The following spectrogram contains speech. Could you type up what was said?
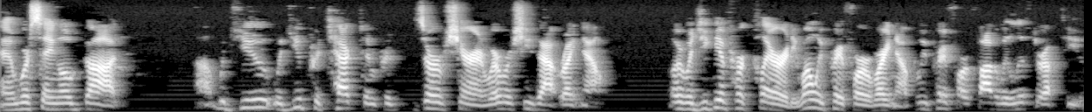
and we're saying, Oh God, uh, would you would you protect and preserve Sharon wherever she's at right now? Lord, would you give her clarity? Why don't we pray for her right now? Can we pray for her? Father, we lift her up to you.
